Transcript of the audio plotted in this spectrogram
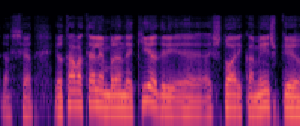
Tá certo. Eu estava até lembrando aqui, Adri, é, historicamente, porque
